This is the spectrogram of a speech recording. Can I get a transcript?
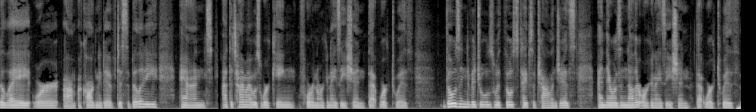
delay or um, a cognitive disability. And at the time, I was working for an organization that worked with those individuals with those types of challenges. And there was another organization that worked with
